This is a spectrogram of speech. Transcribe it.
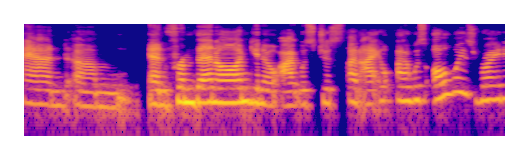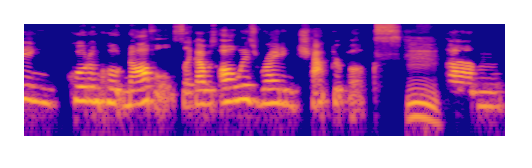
and um and from then on you know i was just and i i was always writing quote unquote novels like i was always writing chapter books mm. um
